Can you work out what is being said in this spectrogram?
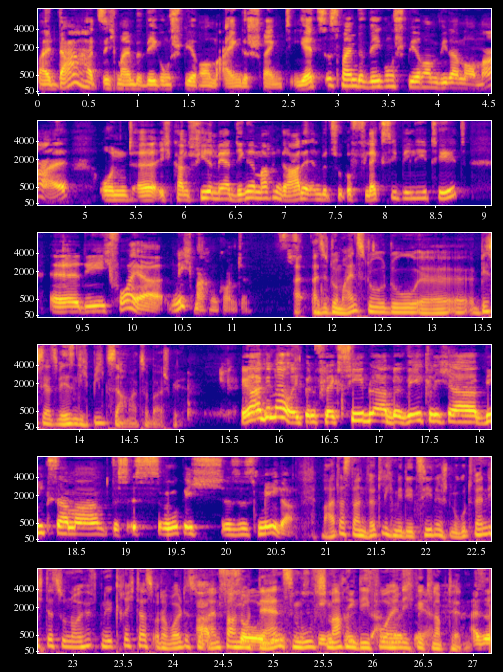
weil da hat sich mein Bewegungsspielraum eingeschränkt. Jetzt ist mein Bewegungsspielraum wieder normal und äh, ich kann viel mehr Dinge machen, gerade in Bezug auf Flexibilität, äh, die ich vorher nicht machen konnte. Also du meinst, du, du äh, bist jetzt wesentlich biegsamer zum Beispiel? Ja, genau. Ich bin flexibler, beweglicher, biegsamer. Das ist wirklich, das ist mega. War das dann wirklich medizinisch notwendig, dass du neue Hüften gekriegt hast, oder wolltest du Absolut. einfach nur Dance-Moves machen, die vorher nicht mehr. geklappt hätten? Also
